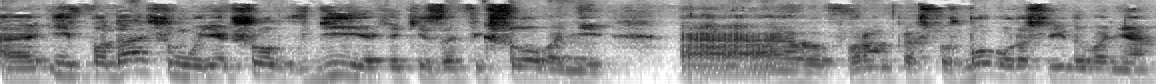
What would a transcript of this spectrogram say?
е, і в подальшому, якщо в діях, які зафіксовані е, в рамках службового розслідування,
